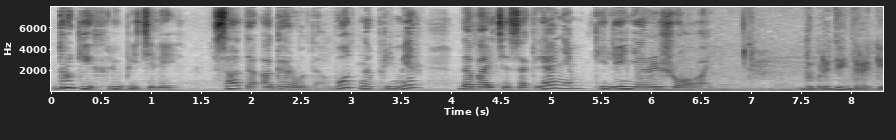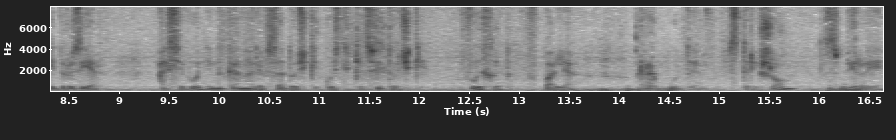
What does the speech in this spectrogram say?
других любителей сада-огорода. Вот, например, давайте заглянем к Елене Рыжовой. Добрый день, дорогие друзья! А сегодня на канале «В садочке кустики-цветочки» выход в поля. Работаем стрижем спиреи.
